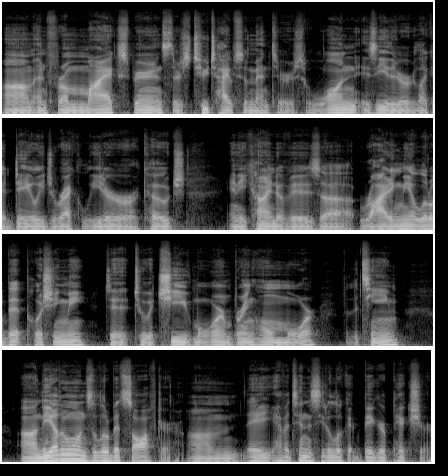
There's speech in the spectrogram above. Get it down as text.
Um, and from my experience, there's two types of mentors. One is either like a daily direct leader or a coach, and he kind of is uh, riding me a little bit, pushing me to, to achieve more and bring home more for the team. Um, the other one's a little bit softer. Um, they have a tendency to look at bigger picture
